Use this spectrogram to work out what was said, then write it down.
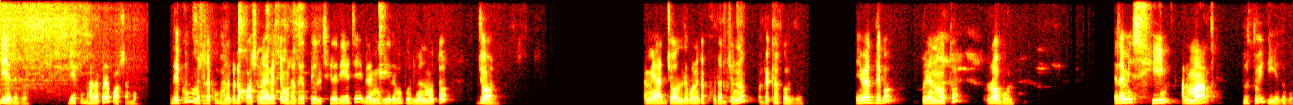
দিয়ে দেবো, দিয়ে খুব ভালো করে কষাবো। দেখুন, মশলাটা খুব ভালো করে কষানো হয়ে গেছে, মশলা থেকে তেল ছেড়ে দিয়েছে, এবার আমি দিয়ে দেবো পরিমাণ মতো জল। আমি আর জল দেবো না, এটা ফোটার জন্য অপেক্ষা করব। এবার দেব পরিমাণ মতো লবণ। এবার আমি শিম আর মাছ দুটোই দিয়ে দেবো।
